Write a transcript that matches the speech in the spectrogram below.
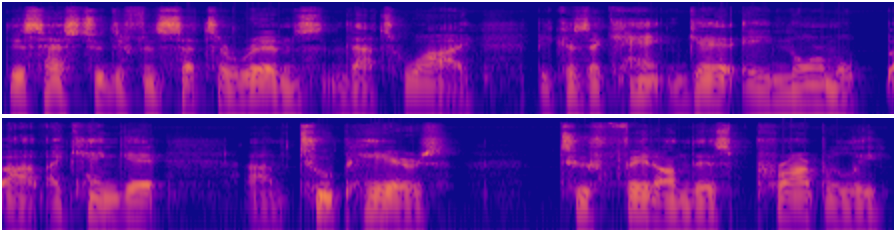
this has two different sets of rims, that's why. Because I can't get a normal. Uh, I can't get um, two pairs to fit on this properly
